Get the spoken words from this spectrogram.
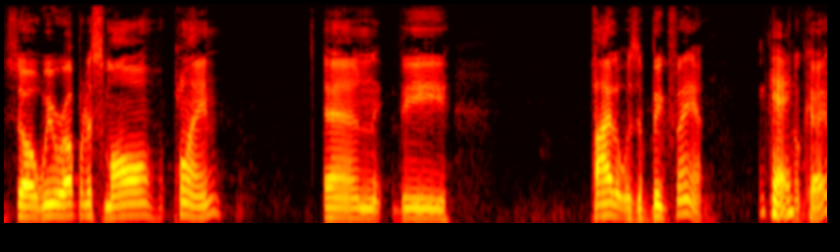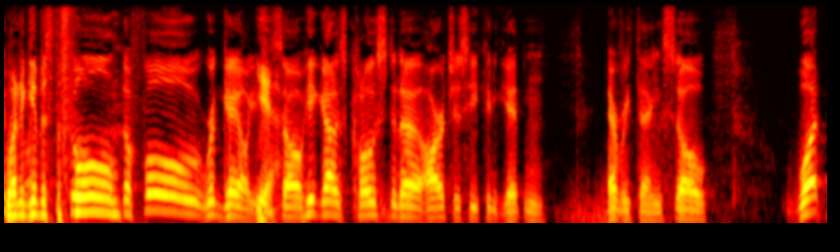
So we were up in a small plane, and the pilot was a big fan. Okay. Okay. Want to give us the full? the full regalia. Yeah. So he got as close to the arch as he can get and everything. So what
